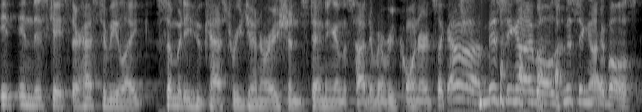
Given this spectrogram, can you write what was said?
in, in this case, there has to be like somebody who cast regeneration standing on the side of every corner. It's like, ah, missing eyeballs, missing eyeballs.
